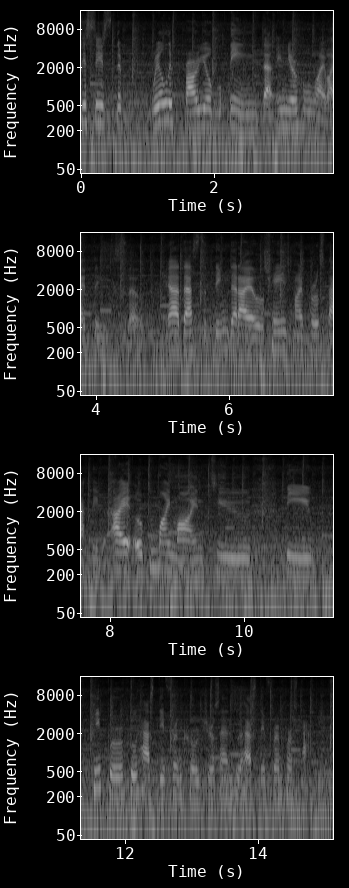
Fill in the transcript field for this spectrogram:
this is the really valuable thing that in your whole life I think so. Yeah, that's the thing that I'll change my perspective. I open my mind to the people who has different cultures and who has different perspectives.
